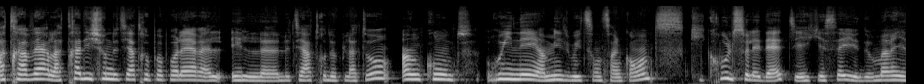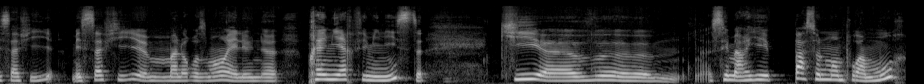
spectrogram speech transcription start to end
à travers la tradition du théâtre populaire et le, théâtre de plateau, un conte ruiné en 1850 qui croule sur les dettes et qui essaye de marier sa fille. Mais sa fille, malheureusement, elle est une première féministe qui euh, veut euh, s'est mariée pas seulement pour amour,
